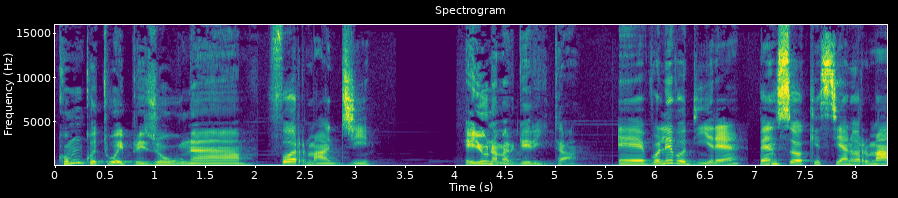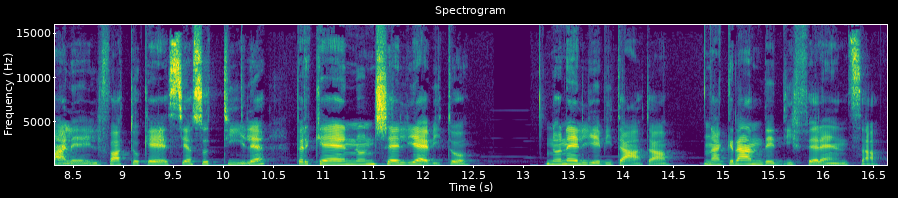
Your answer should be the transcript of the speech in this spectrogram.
Comunque tu hai preso una... formaggi. e io una margherita. E volevo dire, penso che sia normale il fatto che sia sottile perché non c'è lievito. Non è lievitata. Una grande differenza.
